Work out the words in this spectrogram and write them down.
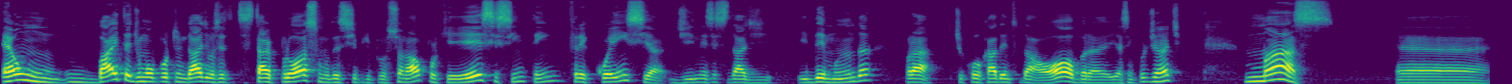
é um, um, baita de uma oportunidade você estar próximo desse tipo de profissional, porque esse sim tem frequência de necessidade e demanda para te colocar dentro da obra e assim por diante. Mas é,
